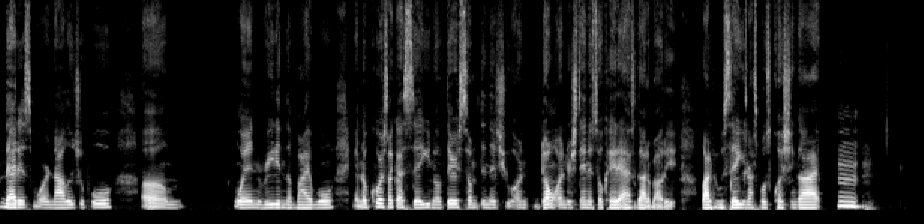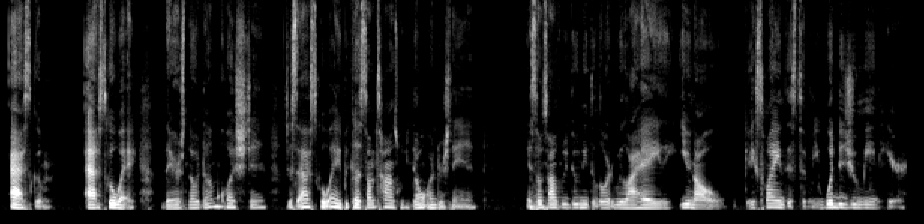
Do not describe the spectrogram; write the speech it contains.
that is more knowledgeable um, when reading the Bible. And of course, like I said, you know, if there's something that you un- don't understand, it's okay to ask God about it. A lot of people say you're not supposed to question God. Mm, ask him. Ask away. There's no dumb question. Just ask away because sometimes we don't understand. And sometimes we do need the Lord to be like, hey, you know, explain this to me. What did you mean here?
